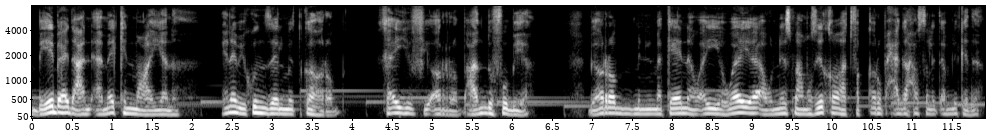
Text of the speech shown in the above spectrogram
بيبعد عن أماكن معينة. هنا بيكون زي المتكهرب خايف يقرب عنده فوبيا. بيقرب من المكان أو أي هواية أو إنه يسمع موسيقى هتفكره بحاجة حصلت قبل كده.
